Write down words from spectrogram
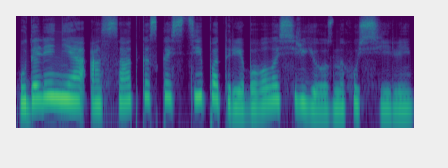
удаление осадка с кости потребовало серьезных усилий.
